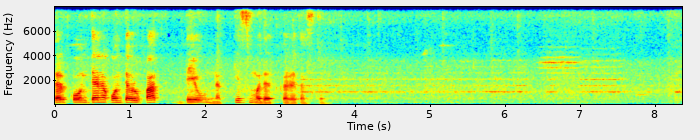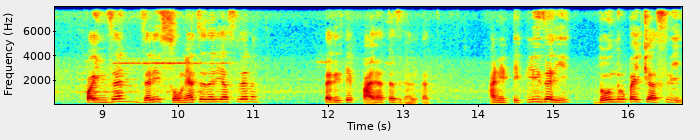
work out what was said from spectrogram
तर कोणत्या ना कोणत्या रूपात देव नक्कीच मदत करत असतो. पैंजण जरी सोन्याचं जरी असलं ना तरी ते पायातच घालतात. आणि टिकली जरी दोन रुपयाची असली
